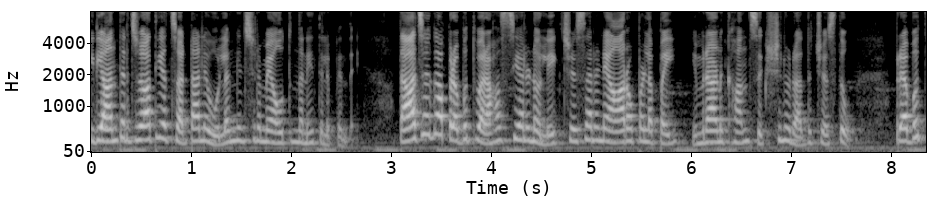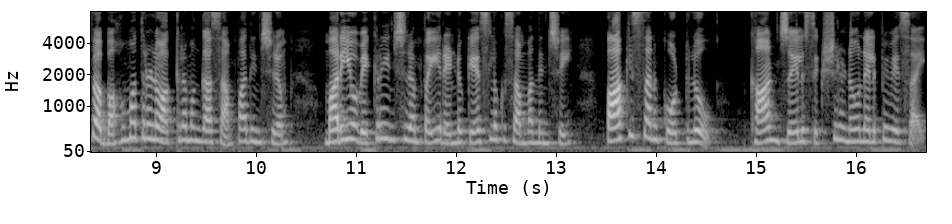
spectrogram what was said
ఇది అంతర్జాతీయ చట్టాన్ని ఉల్లంఘించడమే అవుతుందని తెలిపింది. తాజాగా ప్రభుత్వ రహస్యాలను లీక్ చేశారనే ఆరోపణలపై ఇమ్రాన్ ఖాన్ శిక్షను రద్దు చేస్తూ ప్రభుత్వ బహుమతులను అక్రమంగా సంపాదించడం మరియు విక్రయించడంపై రెండు కేసులకు సంబంధించి పాకిస్తాన్ కోర్టులు ఖాన్ జైలు శిక్షలను నిలిపివేశాయి.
